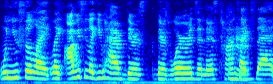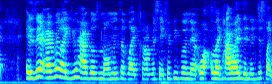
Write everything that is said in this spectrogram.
when you feel like, like, obviously, like, you have, there's, there's words and there's mm-hmm. context that, is there ever, like, you have those moments of, like, conversation with people and they're, well, like, how I did it, just like,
